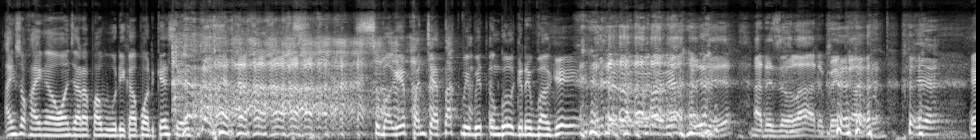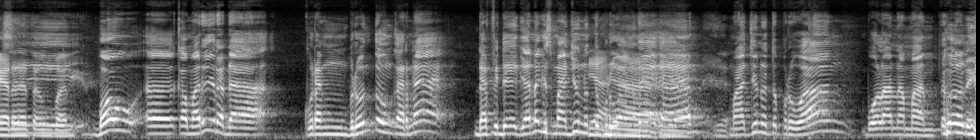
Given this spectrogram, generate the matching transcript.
Aing sok aing wawancara Pak Budi ka podcast ya. Sebagai pencetak bibit unggul gede bage. Iya, ada Zola, ada Beckham. Iya. Eh, ada umpan. Bow eh, kamari rada kurang beruntung karena David Gea geus maju nutup Iya. ruang Iya, teh kan. Maju nutup ruang, bola na mantul deh.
